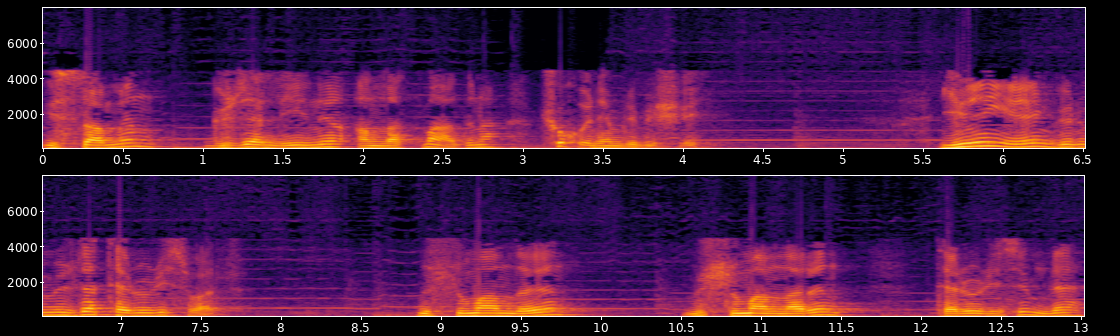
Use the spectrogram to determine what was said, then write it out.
İslam'ın güzelliğini anlatma adına çok önemli bir şey. Yeni yeni günümüzde terörist var. Müslümanlığın, Müslümanların terörizmle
